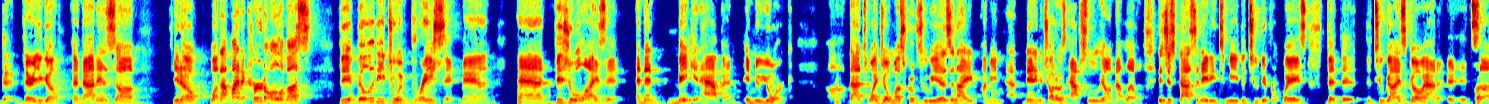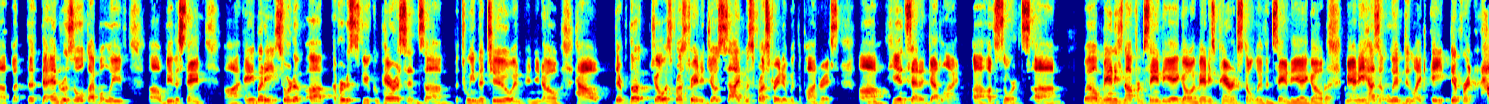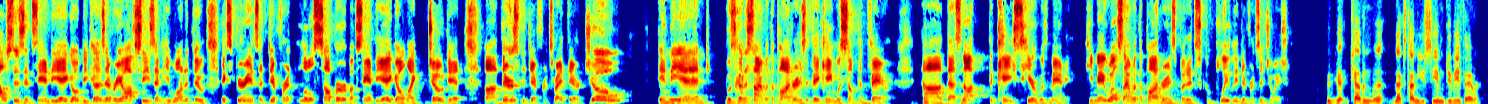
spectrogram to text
There you go, and that is, um, you know, while that might occur to all of us, the ability to embrace it, man, right. and visualize it, and then make it happen in New York. Uh, that's why Joe Musgrove's who he is, and I, I mean, Manny Machado is absolutely on that level. It's just fascinating to me the two different ways that the the two guys go at it. it it's, right. uh, but the, the end result, I believe, uh, will be the same. Uh, anybody sort of, uh, I've heard a few comparisons um, between the two, and and you know how there. Look, Joe was frustrated. Joe's side was frustrated with the Padres. Um, mm-hmm. He had set a deadline uh, of sorts. Um, well, Manny's not from San Diego, and Manny's parents don't live in San Diego. Right. Manny hasn't lived in like eight different houses in San Diego because every offseason he wanted to experience a different little suburb of San Diego, like Joe did. Uh, there's the difference right there. Joe, in the end, was going to sign with the Padres if they came with something fair. Uh, that's not the case here with Manny. He may well sign with the Padres, but it's a completely different situation. Kevin, uh, next time you see him, do me a favor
